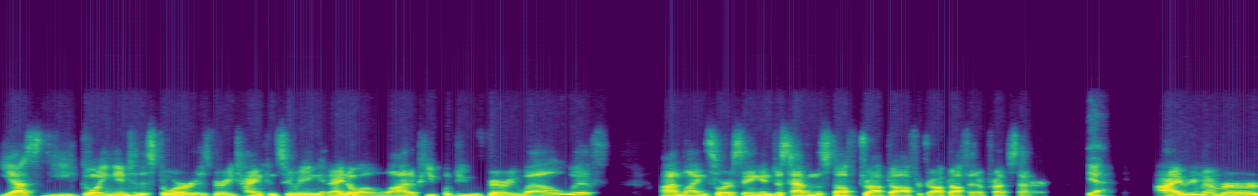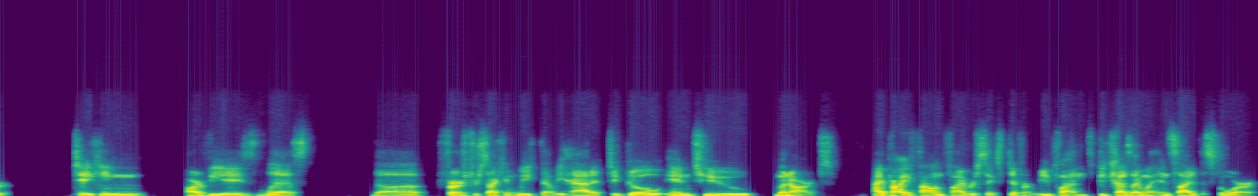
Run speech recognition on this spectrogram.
Yes, the going into the store is very time consuming. And I know a lot of people do very well with online sourcing and just having the stuff dropped off or dropped off at a prep center. Yeah. I remember taking our VA's list the first or second week that we had it to go into Menards. I probably found five or six different replens because I went inside the store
